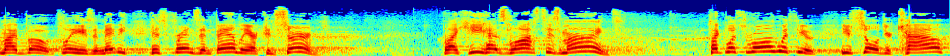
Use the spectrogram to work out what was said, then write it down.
my boat, please. And maybe his friends and family are concerned. Like he has lost his mind. Like, what's wrong with you? You sold your cow,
